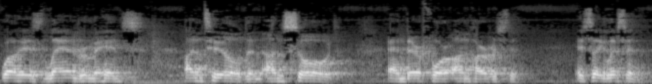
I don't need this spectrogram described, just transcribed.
Well, his land remains untilled and unsold and therefore unharvested. It's like, listen,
